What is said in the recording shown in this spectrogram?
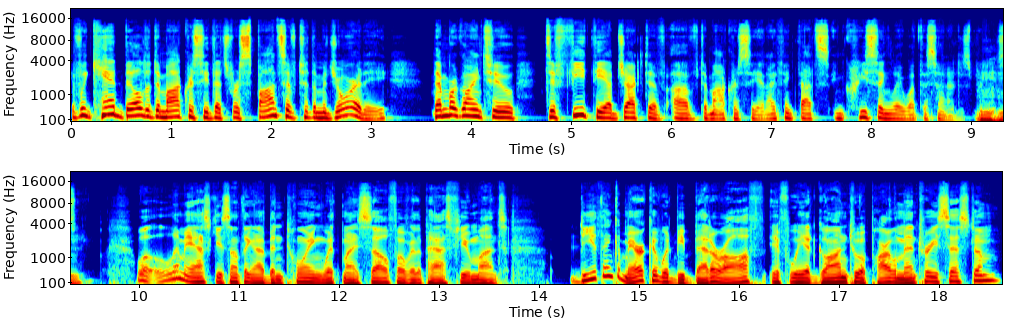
if we can't build a democracy that's responsive to the majority, then we're going to defeat the objective of democracy. And I think that's increasingly what the Senate is producing. Mm -hmm. Well, let me ask you something I've been toying with myself over the past few months. Do you think America would be better off if we had gone to a parliamentary system?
